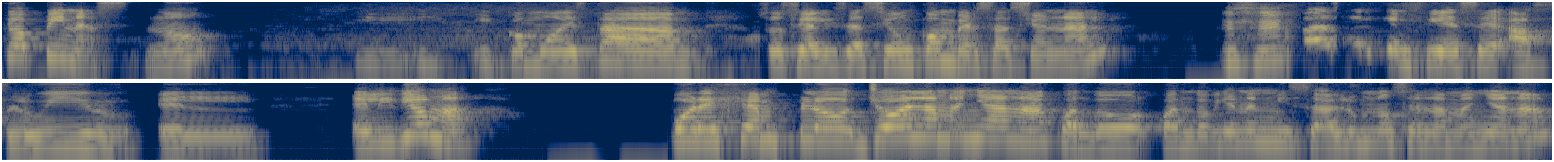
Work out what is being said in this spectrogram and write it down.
¿qué opinas? ¿No? Y, como esta socialización conversacional va a hacer que empiece a fluir el, el idioma. Por ejemplo, yo en la mañana, cuando, cuando vienen mis alumnos en la mañana,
